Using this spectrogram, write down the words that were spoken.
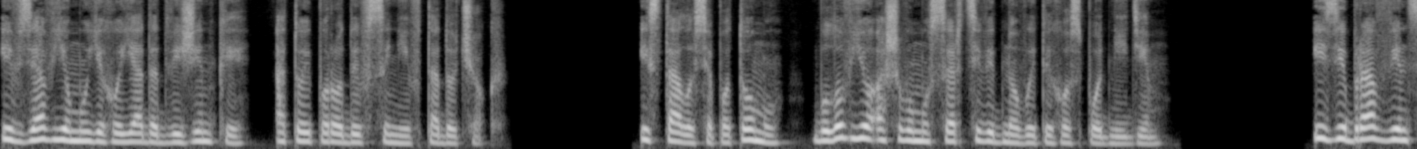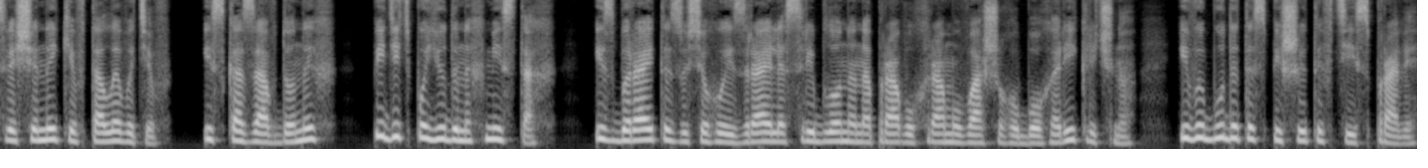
І взяв йому його яда дві жінки, а той породив синів та дочок. І сталося по тому, було в Йоашевому серці відновити Господній дім. І зібрав він священиків та левитів, і сказав до них: Підіть по юдиних містах, і збирайте з усього Ізраїля срібло на направу храму вашого Бога ріклічно, і ви будете спішити в цій справі.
